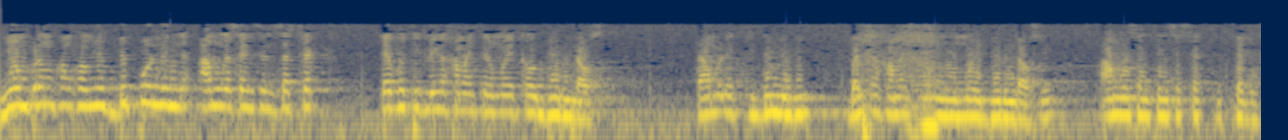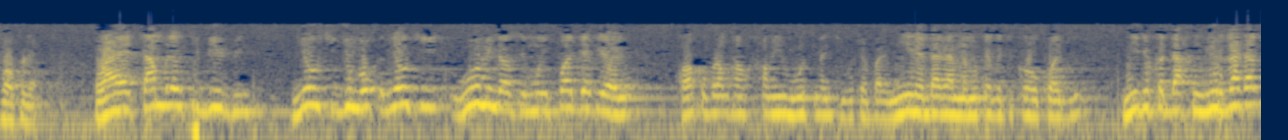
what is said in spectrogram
ñoom borom xam-xam ñëpp dëppoon nañ ne am nga sañ-sañ sa fekk tegu ci li nga xamante ne mooy kaw biiru ndaw si tàmbale ci dund bi ba li nga xamante ne moom mooy biiru ndaw si am nga sañ-sañ sa fekk tegu foofu le waaye tàmbale ci biir bi ñëw ci jumbo ñëw ci wóomi ndaw si muy pooj ak yooyu kooku borom xam-xam yi wut nañ ci wute bari ñii ne dagal na mu tegu ci kaw pooj bi ñii di ko dàq ngir ragal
